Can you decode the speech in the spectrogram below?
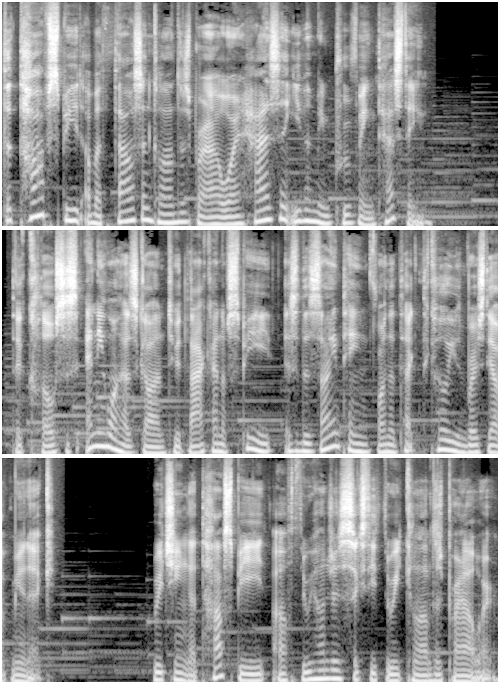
the top speed of 1000 km per hour hasn't even been proven in testing. The closest anyone has gotten to that kind of speed is a design team from the Technical University of Munich, reaching a top speed of 363 km per hour.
